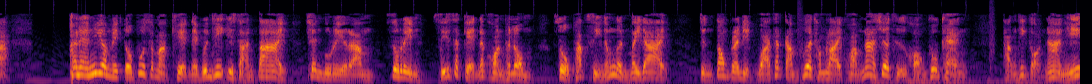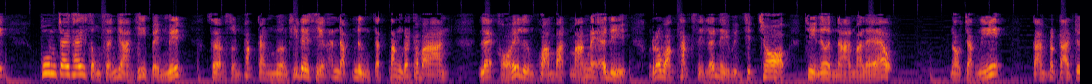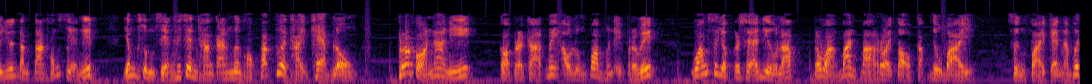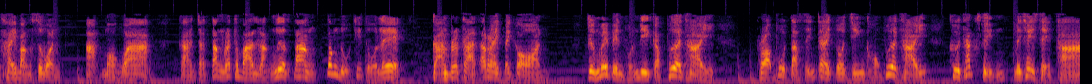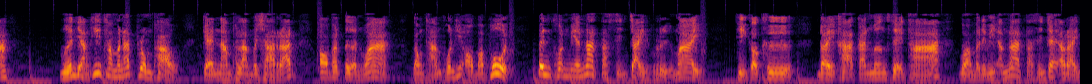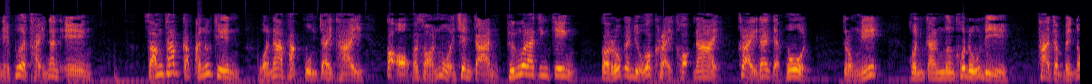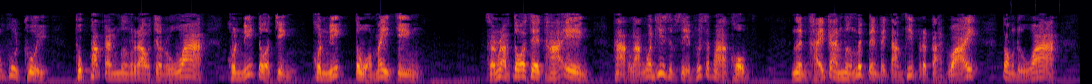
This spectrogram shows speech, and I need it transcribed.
คะแนนนิยมในตัวผู้สมัครเขตในพื้นที่อีสานใต้ เช่นบุรีรัมย์สุรินทร์ศรีสะเกดนครพนม สู่พักสีน้ำเงินไม่ได้ จึงต้องประดิษฐ์วาทกรรมเพื่อทำลายความน่าเชื่อถือของคู่แข่ง ทั้งที่ก่อนหน้านี้ ภูมิใจไทยส่งสัญญาณที่เป็นมิตร สนับสนุนพักการเมืองที่ได้เสียงอันดับหนึ่งจัดตั้งรัฐบาล และขอให้ลืมความบาดหมางในอดีต ระหว่างทักษิณและเนวินชิดชอบที่เนิ่นนานมาแล้ว นอกจากนี้การประกาศจุดยืนต่างๆ ของเสียนิดยังสุ่มเสี่ยงให้เส้นทางการเมืองของพรรคเพื่อไทยแคบลง เพราะก่อนหน้านี้ก็ประกาศไม่เอาลุงป้อมพลเอกประวิตยหวังสยบกระแสดีลลับ ระหว่างบ้านป่ารอยต่อกับดูไบซึ่งฝ่ายแกนนำเพื่อไทยบางส่วนอาจมองว่า การจัดตั้งรัฐบาลหลังเลือกตั้งต้องดูที่ตัวเลข การประกาศอะไรไปก่อน จึงไม่เป็นผลดีกับเพื่อไทย เพราะผู้ตัดสินใจตัวจริงของเพื่อไทย คือทักษิณไม่ใช่เศรษฐา เหมือนอย่างที่ธรรมนัฐพรมเผ่า แกนนำพลังประชารัฐออกมาเตือนว่าต้องถามคนที่ออกมาพูด เป็นคนมีอำนาจตัดสินใจหรือไม่ ที่ก็คือด้อยค่าการเมืองเศรษฐาว่าไม่ได้มีอำนาจตัดสินใจอะไรในเพื่อไทยนั่นเองสำทับกับอนุทิน หัวหน้าพักภูมิใจไทย ก็ออกมาสอนหมวยเช่นกัน ถึงเวลาจริง ๆ ก็รู้กันอยู่ว่าใครเคาะได้ ใครได้แต่พูด ตรงนี้คนการเมืองเขารู้ดี ถ้าจำเป็นต้องพูดคุย ทุกพักการเมืองเราจะรู้ว่า คนนี้ตัวจริง คนนี้ตัวไม่จริงสำหรับตัวเศรษฐาเอง หากหลังวันที่ 14 พฤษภาคม เงื่อนไขการเมืองไม่เป็นไปตามที่ประกาศไว้ ต้องดูว่า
